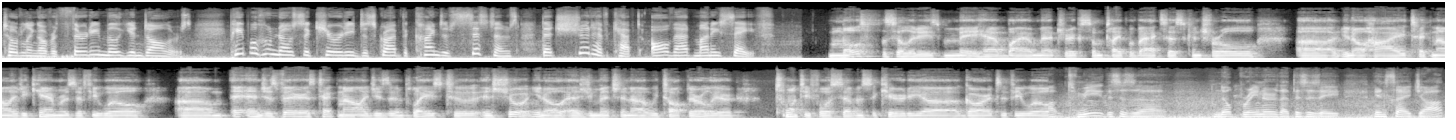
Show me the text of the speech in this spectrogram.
totaling over $30 million. People who know security describe the kinds of systems that should have kept all that money safe. Most facilities may have biometrics, some type of access control, uh, you know, high technology cameras, if you will. Um, and just various technologies in place to ensure, you know, as you mentioned, uh, we talked earlier, 24/7 security uh, guards, if you will. Uh, to me, this is a no-brainer that this is a inside job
